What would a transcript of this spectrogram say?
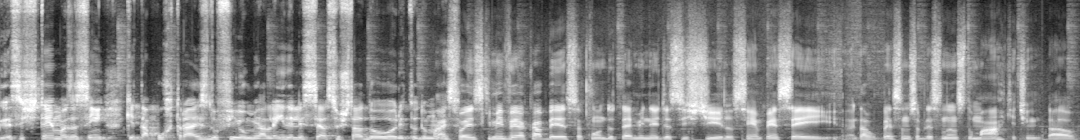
esses temas assim que tá por trás do filme, além dele ser assustador e tudo mais. Mas foi isso que me veio à cabeça quando terminei de assistir, assim, eu pensei, eu tava pensando sobre esse lance do marketing e tal,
